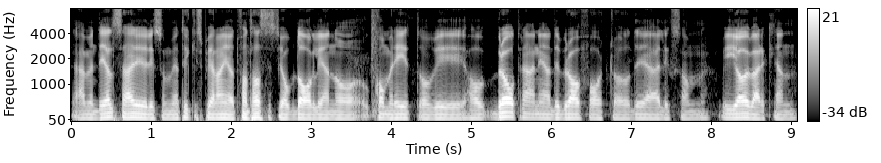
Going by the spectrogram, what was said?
Ja, men dels är det ju liksom, jag tycker spelarna gör ett fantastiskt jobb dagligen och, kommer hit och vi har bra träningar, det är bra fart och det är liksom, vi gör verkligen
